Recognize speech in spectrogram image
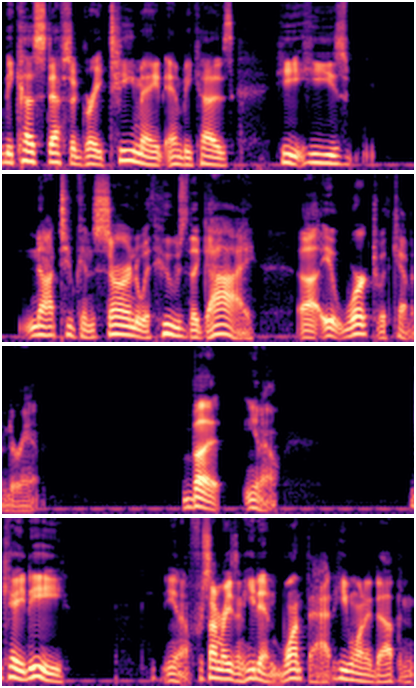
because Steph's a great teammate and because he he's not too concerned with who's the guy, uh, it worked with Kevin Durant. But you know, KD, you know, for some reason he didn't want that. He wanted to up and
